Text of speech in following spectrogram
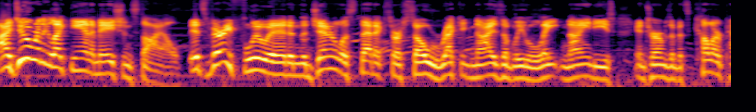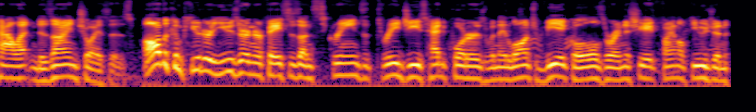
I do really like the animation style. It's very fluid, and the general aesthetics are so recognizably late 90s in terms of its color palette and design choices. All the computer user interfaces on screens at 3G's headquarters when they launch vehicles or initiate Final Fusion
